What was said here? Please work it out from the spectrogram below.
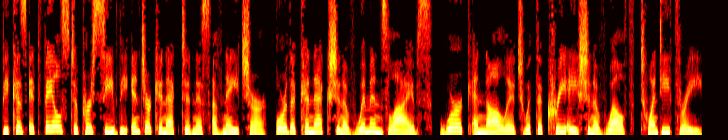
because it fails to perceive the interconnectedness of nature, or the connection of women's lives, work and knowledge with the creation of wealth 23.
